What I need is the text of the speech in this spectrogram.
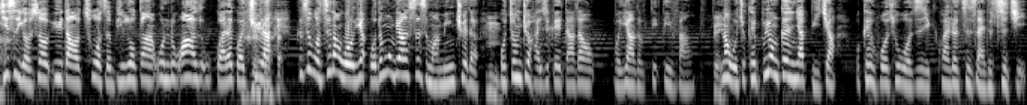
即使有时候遇到挫折，比如说刚才问路啊，拐来拐去啦，可是我知道我要我的目标是什么明确的，嗯，我终究还是可以达到。我要的地地方，那我就可以不用跟人家比较，我可以活出我自己快乐自在的自己，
